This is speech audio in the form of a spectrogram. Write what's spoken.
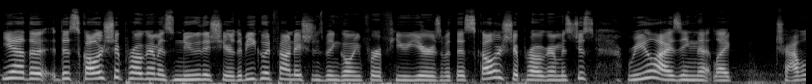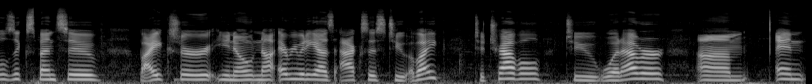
Yeah, the the scholarship program is new this year. The Be Good Foundation's been going for a few years, but this scholarship program is just realizing that like travel's expensive, bikes are, you know, not everybody has access to a bike, to travel, to whatever. Um, and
